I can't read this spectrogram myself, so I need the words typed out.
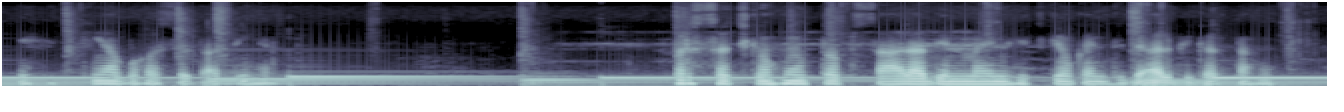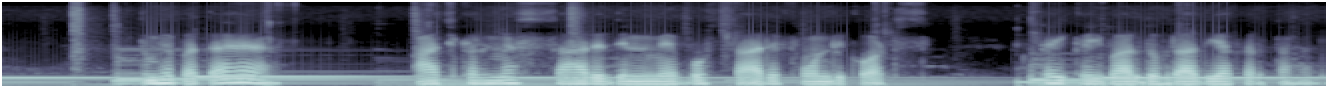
ये हिचकियाँ बहुत सताती हैं। पर सच कहूँ तो अब सारा दिन मैं इन हिचकियों का इंतज़ार भी करता हूँ। तुम्हें पता है, आजकल मैं सारे दिन में वो सारे फ़ोन रिकॉर्ड्स कई कई बार दोहरा दिया करता हूँ।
